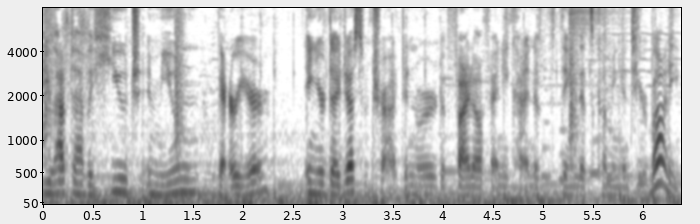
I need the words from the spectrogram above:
you have to have a huge immune barrier in your digestive tract in order to fight off any kind of thing that's coming into your body.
